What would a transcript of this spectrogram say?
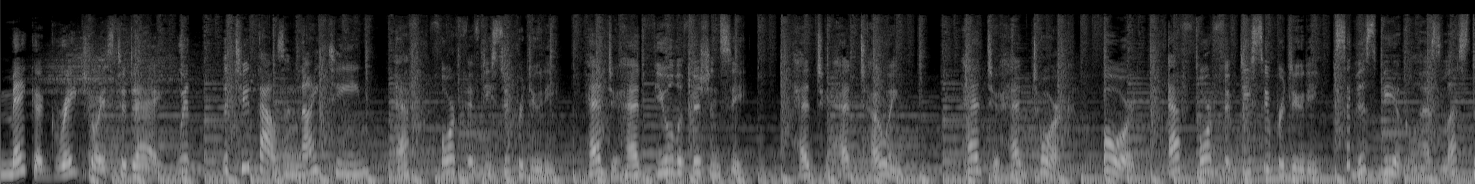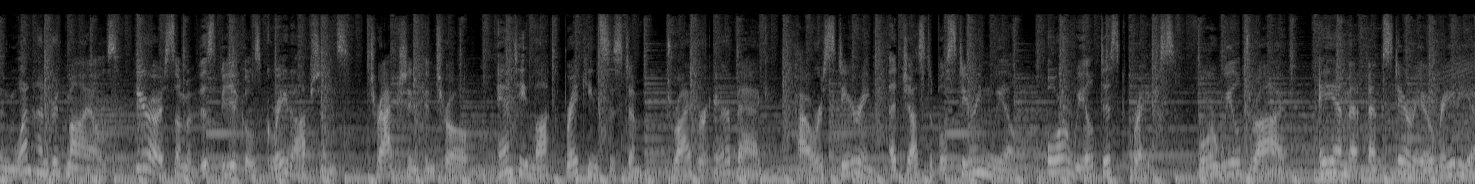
Make a great choice today with the 2019 F450 Super Duty. Head-to-head fuel efficiency, head-to-head towing, head-to-head torque. Ford F450 Super Duty. This vehicle has less than 100 miles. Here are some of this vehicle's great options. Traction control, anti-lock braking system, driver airbag, power steering, adjustable steering wheel, four-wheel disc brakes, four-wheel drive, AM FM stereo radio,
